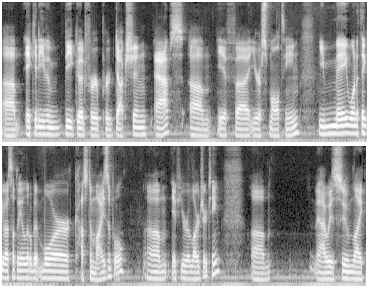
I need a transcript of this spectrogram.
Um, it could even be good for production apps um, if uh, you're a small team. You may want to think about something a little bit more customizable um, if you're a larger team. Um, I would assume like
